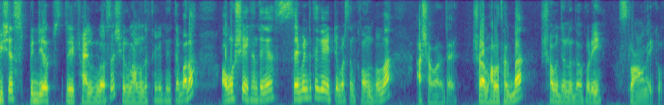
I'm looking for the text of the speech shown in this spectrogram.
বিশেষ পিডিএফ যে ফাইলগুলো আছে, সেগুলো আমাদের থেকে নিতে পারো। অবশ্যই এখান থেকে সেভেন্টি থেকে এইটি পার্সেন্ট কাউন্ট পাবা। আশা করা যায়। সবাই ভালো থাকবা সবার জন্য দোয়া করি। আসসালামু আলাইকুম।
